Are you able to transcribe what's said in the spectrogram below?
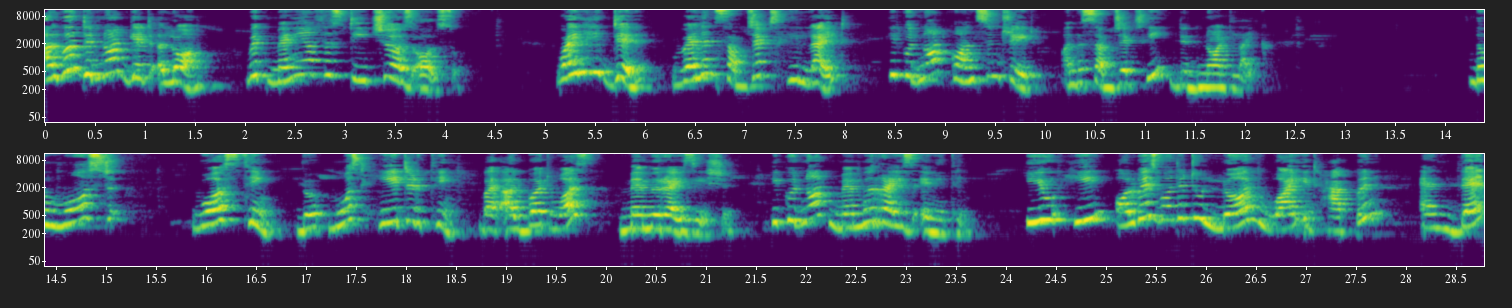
Albert did not get along with many of his teachers also. While he did well in subjects he liked, he could not concentrate on the subjects he did not like the most worst thing, the most hated thing by Albert was memorization. He could not memorize anything. He, he always wanted to learn why it happened and then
